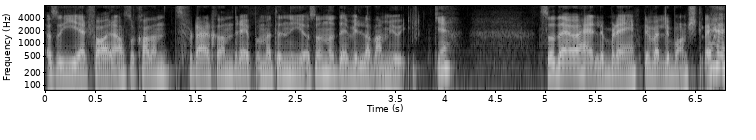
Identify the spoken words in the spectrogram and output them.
altså, gi erfaring, altså hva de, fortelle hva de drev på med til nye og sånn, og det ville de jo ikke. Så det jo hele ble egentlig veldig barnslig.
